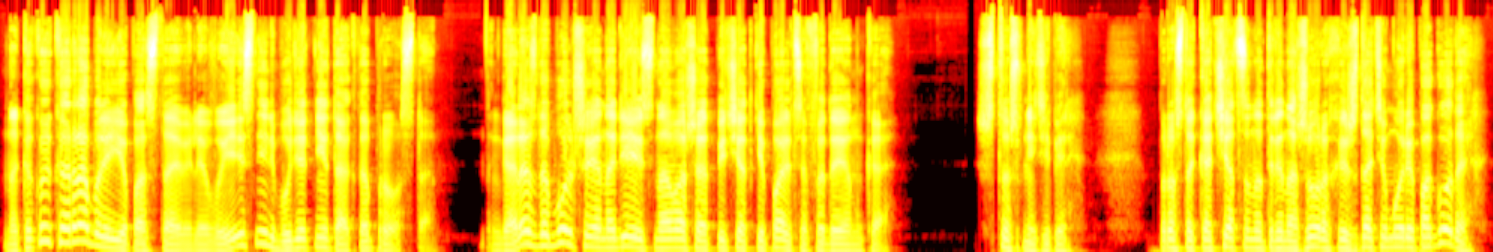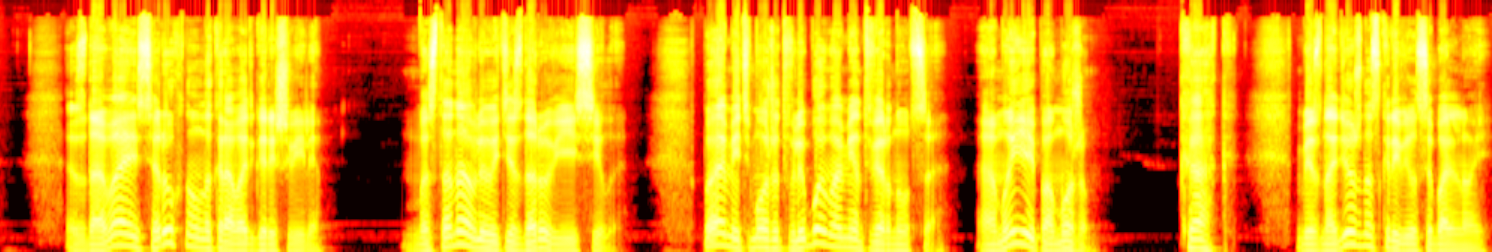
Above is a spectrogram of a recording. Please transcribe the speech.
На какой корабль ее поставили, выяснить будет не так-то просто. Гораздо больше я надеюсь на ваши отпечатки пальцев и ДНК. Что ж мне теперь? Просто качаться на тренажерах и ждать у моря погоды? Сдаваясь, рухнул на кровать Горишвили. Восстанавливайте здоровье и силы. Память может в любой момент вернуться, а мы ей поможем». «Как?» – безнадежно скривился больной.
